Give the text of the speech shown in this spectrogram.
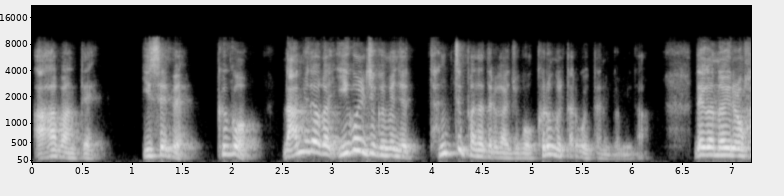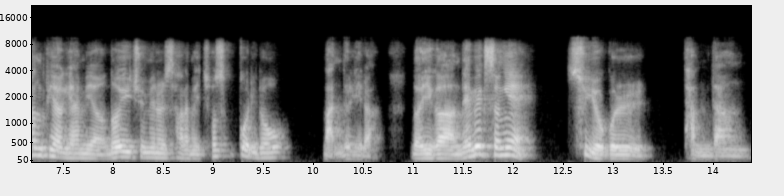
아합왕 때 이세벨 그거 남유다가 이걸 지금 이제 잔뜩 받아들여 가지고 그런 걸 따르고 있다는 겁니다. 내가 너희를 황폐하게 하며 너희 주민을 사람의 조석거리로 만들리라. 너희가 내 백성의 수욕을 담당하리라.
